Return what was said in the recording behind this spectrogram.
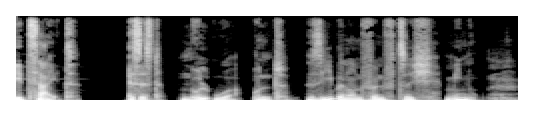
Die Zeit. Es ist 0 Uhr und 57 Minuten.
